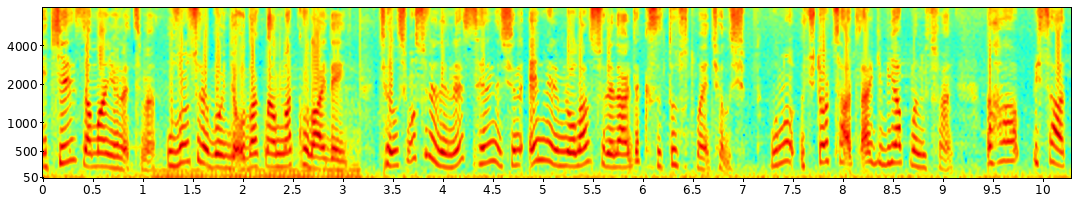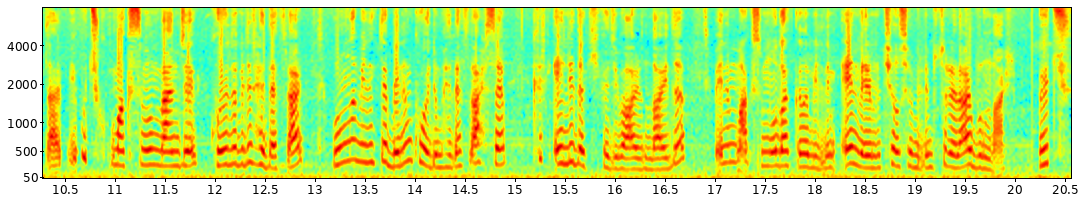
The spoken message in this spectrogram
2. Zaman yönetimi. Uzun süre boyunca odaklanmak kolay değil. Çalışma sürelerini senin için en verimli olan sürelerde kısıtlı tutmaya çalış. Bunu 3-4 saatler gibi yapma lütfen. Daha bir saatler, bir buçuk maksimum bence koyulabilir hedefler. Bununla birlikte benim koyduğum hedeflerse 40-50 dakika civarındaydı. Benim maksimum odaklanabildiğim, en verimli çalışabildiğim süreler bunlar. 3.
